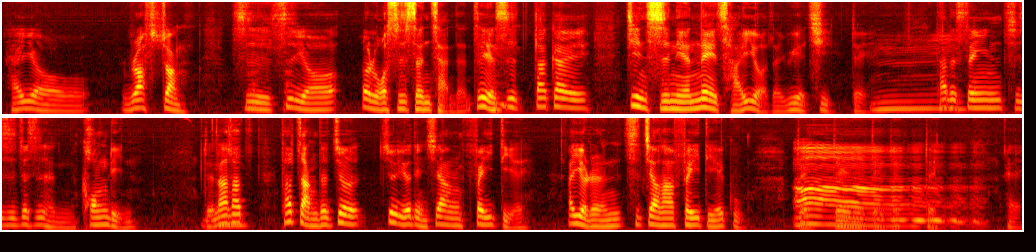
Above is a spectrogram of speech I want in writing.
还有 Rough Strong，是是由俄罗斯生产的，这也是大概近十年内才有的乐器。对，嗯它的声音其实就是很空灵。对，那它。它长得就就有点像飞碟，啊，有的人是叫它飞碟鼓，对对对对对对，嗯嗯嗯，嘿，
